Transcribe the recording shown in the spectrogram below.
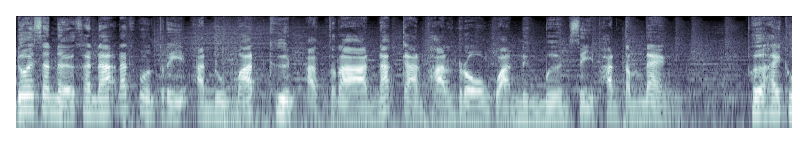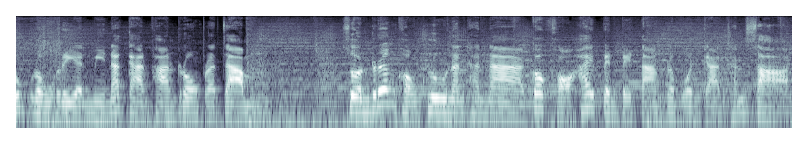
โดยเสนอคณะรัฐมนตรีอนุมัติ คืนอัตรานักการพานโรงกว่า 14,000ตำแหน่ง เพื่อให้ทุกโรงเรียนมีนักการพานโรงประจำ ส่วนเรื่องของครูนันทนาก็ขอให้เป็นไปตามกระบวนการชั้นศาล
